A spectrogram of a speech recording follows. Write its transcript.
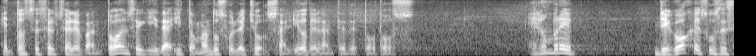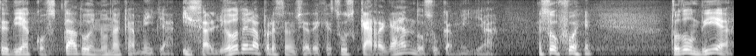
Entonces él se levantó enseguida y tomando su lecho salió delante de todos. El hombre llegó a Jesús ese día acostado en una camilla y salió de la presencia de Jesús cargando su camilla. Eso fue todo un día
